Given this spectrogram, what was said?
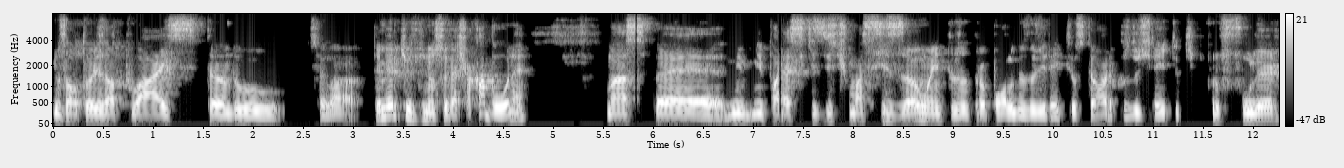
os autores atuais estando sei lá. Primeiro que a União Soviética acabou, né? Mas é, me, me, parece que existe uma cisão entre os antropólogos do direito e os teóricos do direito que para o Fuller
